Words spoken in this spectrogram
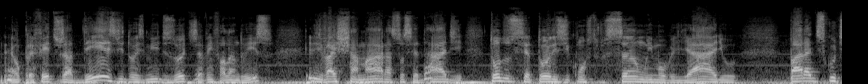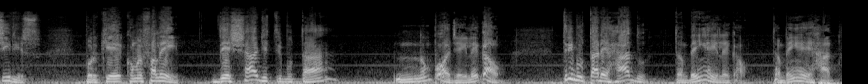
Né? O prefeito já desde 2018 já vem falando isso. Ele vai chamar a sociedade, todos os setores de construção, imobiliário, para discutir isso. Porque, como eu falei, deixar de tributar não pode, é ilegal. Tributar errado também é ilegal, também é errado.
